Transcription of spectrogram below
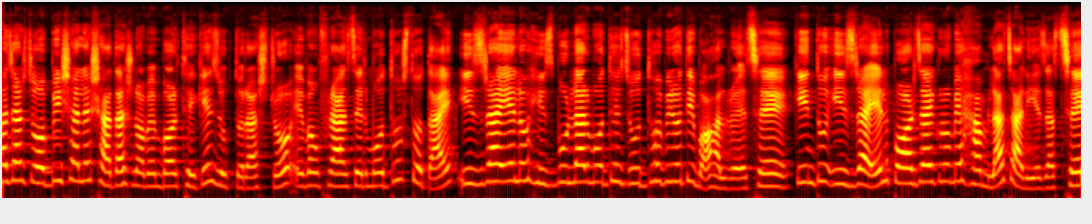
সালে সাতাশ নভেম্বর থেকে যুক্তরাষ্ট্র এবং ফ্রান্সের মধ্যস্থতায় ইসরায়েল ও হিজবুল্লার মধ্যে যুদ্ধবিরতি বহাল রয়েছে। কিন্তু ইসরায়েল পর্যায়ক্রমে হামলা চালিয়ে যাচ্ছে।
